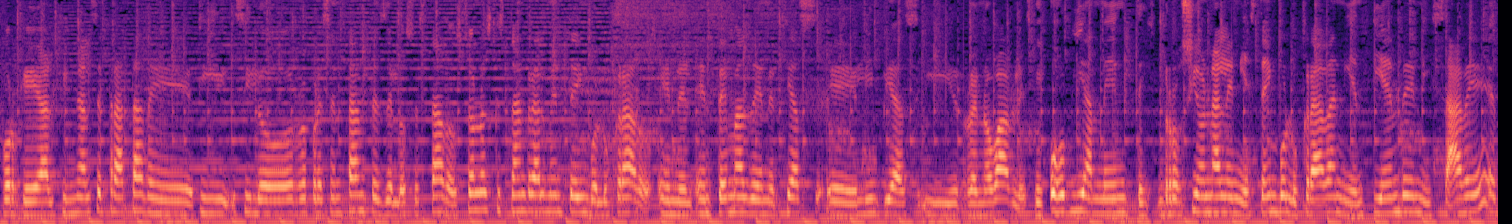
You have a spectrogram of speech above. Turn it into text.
porque al final se trata de si, si los representantes de los estados son los que están realmente involucrados en, el, en temas de energías eh, limpias y renovables, que obviamente Rocío ni está involucrada, ni entiende, ni sabe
